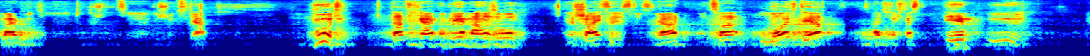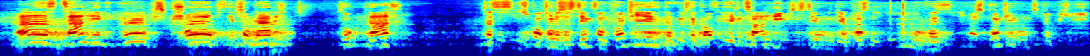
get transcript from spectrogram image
Environment geschützt, äh, geschützt, ja. Gut, dachte ich, kein Problem, machen wir so. Scheiße ist es, ja. Und zwar läuft der, haltet euch fest, im Öl. Was? Ein Zahnriemen im Öl? Bist du bescheuert? Das gibt's doch gar nicht. Guckt nach. Das ist ein super tolles System von Conti. Damit verkaufen die ihre Zahnriemensysteme mit ihrem passenden Öl und weiß ich nicht was. Conti und, ich glaube, Michelin.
